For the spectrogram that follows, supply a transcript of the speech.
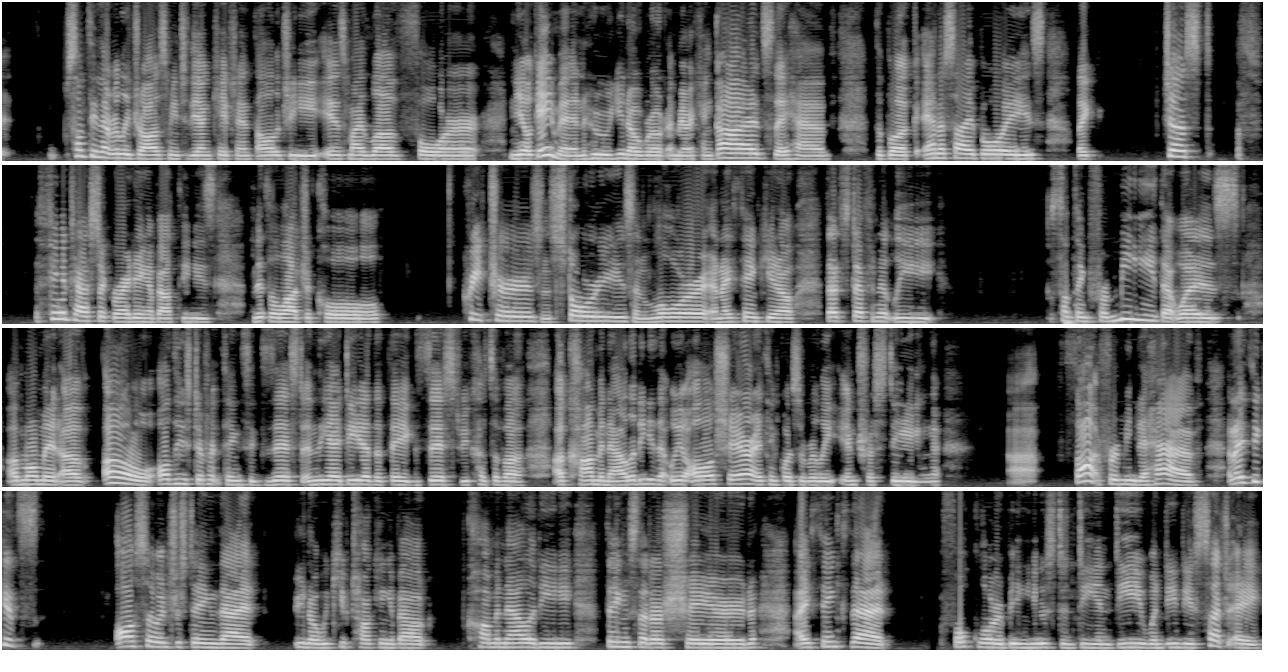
something that really draws me to the Uncaged anthology is my love for Neil Gaiman, who you know wrote American Gods. They have the book Anansi Boys, like just f- fantastic writing about these mythological creatures and stories and lore. And I think, you know, that's definitely something for me that was a moment of, oh, all these different things exist. And the idea that they exist because of a, a commonality that we all share, I think was a really interesting uh, thought for me to have. And I think it's also interesting that, you know, we keep talking about commonality, things that are shared. I think that folklore being used in D&D when D&D is such a,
